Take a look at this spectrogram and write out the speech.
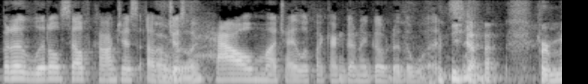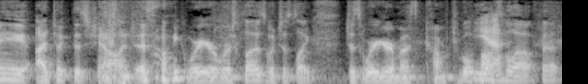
but a little self conscious of Oh, just really? how much I look like I'm gonna go to the woods. yeah. For me, I took this challenge as like wear your worst clothes, which is like just wear your most comfortable Yeah. possible outfit.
